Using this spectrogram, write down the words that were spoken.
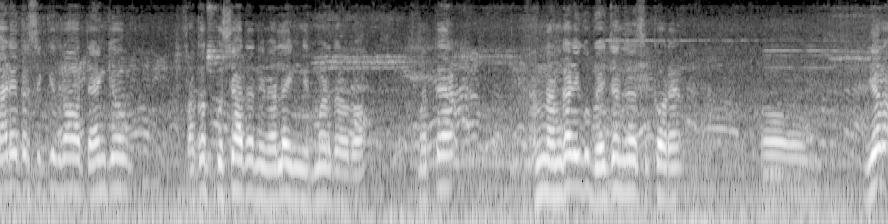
ಗಾಡಿ ಹತ್ರ ಸಿಕ್ಕಿದ್ರೋ ಥ್ಯಾಂಕ್ ಯು ಸಖತ್ ಖುಷಿ ಆಯ್ತದೆ ನೀವೆಲ್ಲ ಹಿಂಗೆ ಇದು ಮಾಡಿದವರು. ಮತ್ತು ನನ್ನ ನನ್ನ ಗಾಡಿಗೂ ಬೇಜಾನ್ ಜನ ಸಿಕ್ಕವ್ರೆ. ಏನೋ,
